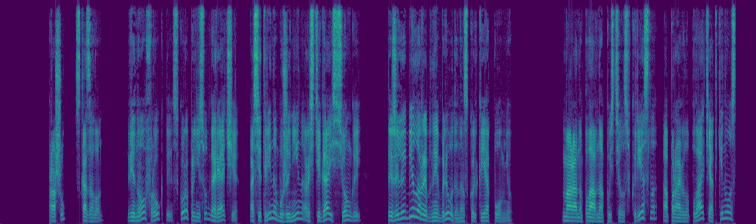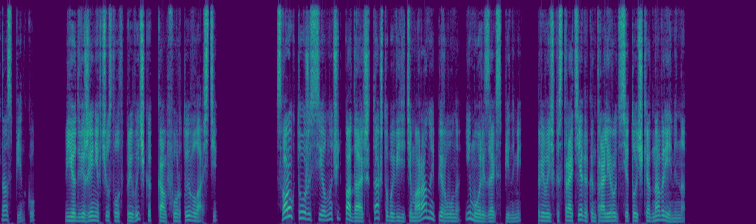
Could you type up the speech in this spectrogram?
«Прошу», — сказал он. «Вино, фрукты, скоро принесут горячее. Осетрина, буженина, растягай с семгой. Ты же любила рыбные блюда, насколько я помню. Марана плавно опустилась в кресло, оправила платье, откинулась на спинку. В ее движениях чувствовалась привычка к комфорту и власти. Сварог тоже сел, но чуть подальше, так, чтобы видеть и Марану, и Перуна, и море за их спинами. Привычка стратега контролировать все точки одновременно.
